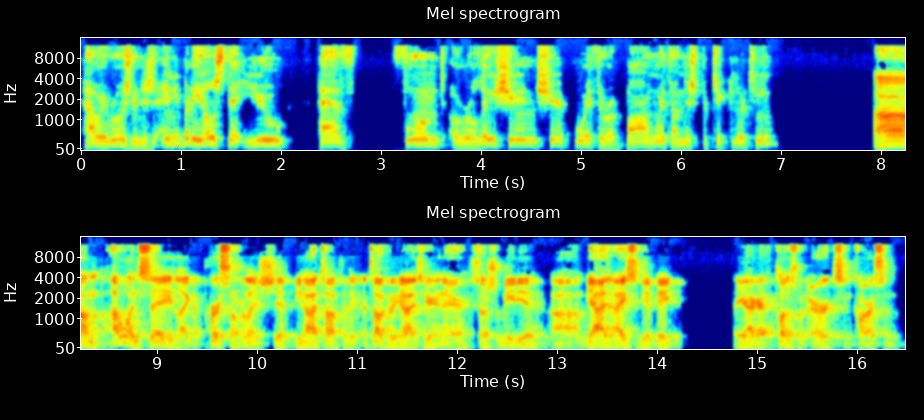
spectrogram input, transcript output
Howie Roseman. Is there anybody else that you have formed a relationship with or a bond with on this particular team? Um, I wouldn't say like a personal relationship. You know, I talk to the I talk to the guys here and there, social media. Um, yeah, I, I used to be a big yeah, I got close with Ertz and Carson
